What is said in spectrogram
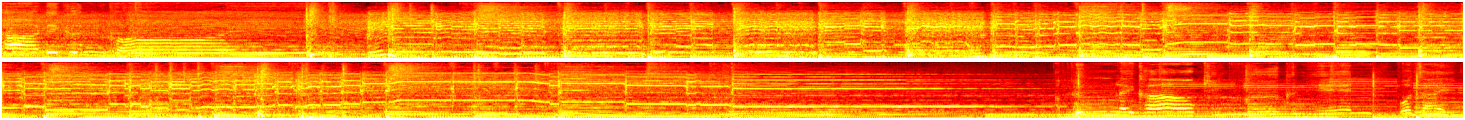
หาได้ขึ้นคอย ขาวขิงมือขึ้นเห็นหัวใจไป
